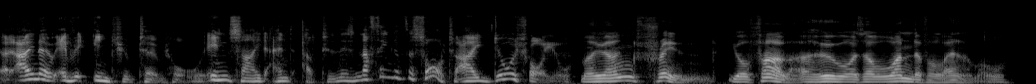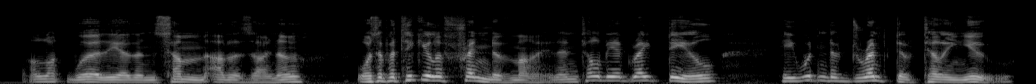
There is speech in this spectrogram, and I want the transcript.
I I know every inch of Toad Hall, inside and out. and There's nothing of the sort, I do assure you. My young friend, your father, who was a wonderful animal, a lot worthier than some others I know, was a particular friend of mine and told me a great deal he wouldn't have dreamt of telling you.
